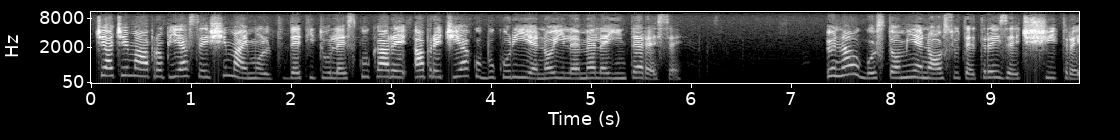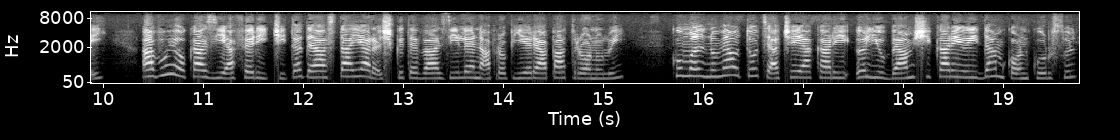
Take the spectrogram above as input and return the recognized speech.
ceea ce mă apropiase și mai mult de Titulescu, care aprecia cu bucurie noile mele interese. În august 1933, avui ocazia fericită de a sta iarăși câteva zile în apropierea patronului, cum îl numeau toți aceia care îl iubeam și care îi dam concursul,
